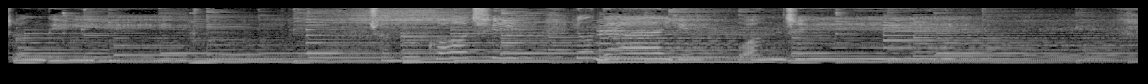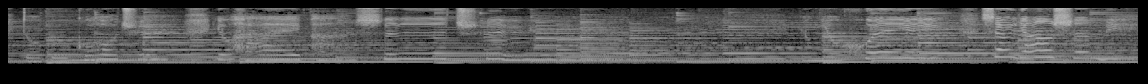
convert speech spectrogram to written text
着你，喘不过气，又难以忘记，躲不过去，又害怕失去，拥有回忆，想要生命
